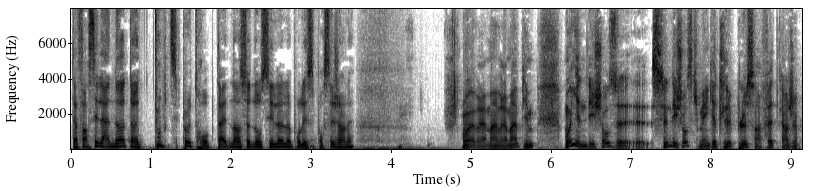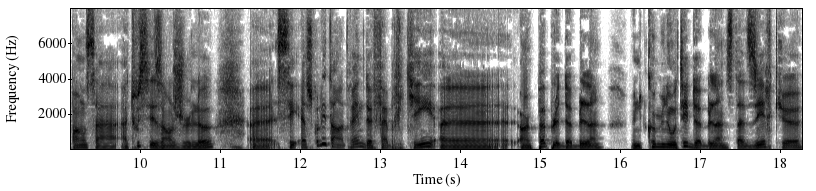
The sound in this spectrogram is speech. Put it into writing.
t'as forcé la note un tout petit peu trop peut-être dans ce dossier là, là pour les pour ces gens là Ouais, vraiment, vraiment. Puis moi, il y a une des choses, euh, c'est une des choses qui m'inquiète le plus en fait quand je pense à, tous ces enjeux-là. Euh, c'est est-ce qu'on est en train de fabriquer euh, un peuple de blancs, une communauté de blancs, c'est-à-dire que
